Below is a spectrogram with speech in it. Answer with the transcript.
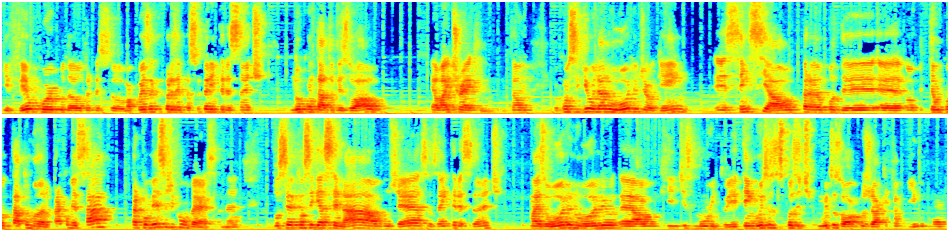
e ver o corpo da outra pessoa. Uma coisa que, por exemplo, é super interessante no contato visual é o eye tracking. Então, eu conseguir olhar no olho de alguém é essencial para eu poder é, obter um contato humano. Para começar, para começo de conversa, né? Você conseguir acenar alguns gestos é interessante, mas o olho no olho é algo que diz muito. E tem muitos dispositivos, muitos óculos já que estão vindo com,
